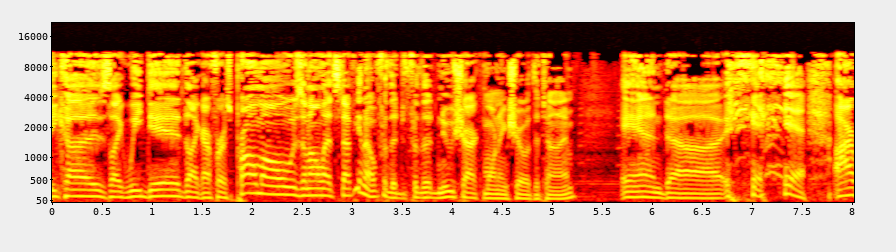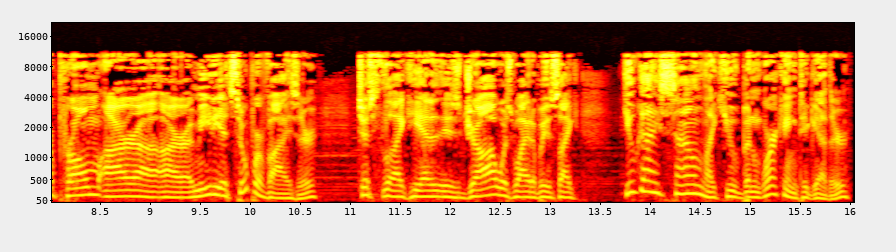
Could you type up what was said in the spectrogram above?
because like we did like our first promos and all that stuff, you know, for the for the new Shark Morning Show at the time. And uh, our prom, our uh, our immediate supervisor, just like he had his jaw was wide open. He was like, "You guys sound like you've been working together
